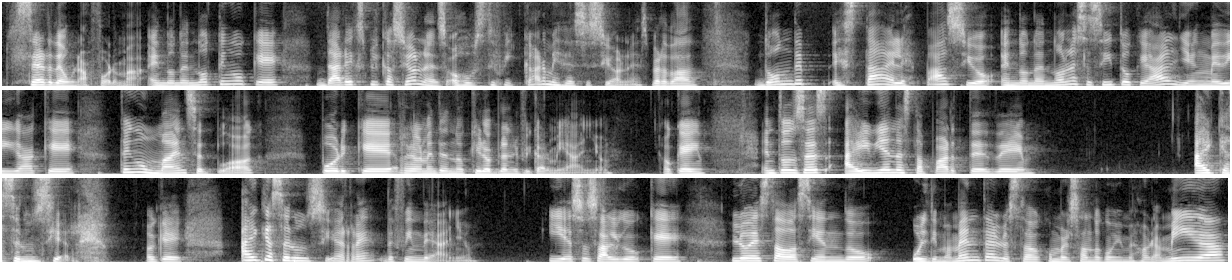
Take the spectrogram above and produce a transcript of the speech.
ser de una forma, en donde no tengo que dar explicaciones o justificar mis decisiones, ¿verdad? ¿Dónde está el espacio en donde no necesito que alguien me diga que tengo un mindset blog porque realmente no quiero planificar mi año, ¿ok? Entonces ahí viene esta parte de hay que hacer un cierre, ¿ok? Hay que hacer un cierre de fin de año. Y eso es algo que lo he estado haciendo últimamente, lo he estado conversando con mi mejor amiga,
